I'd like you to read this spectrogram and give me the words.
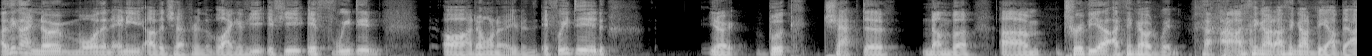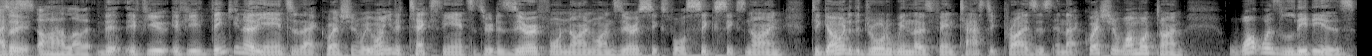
I think I know more than any other chapter in the like if you if you if we did oh, I don't want to even if we did you know, book chapter number um trivia, I think I would win. I, I think I'd I think I'd be up there. I So- just oh, I love it. The- If you if you think you know the answer to that question, we want you to text the answer through to 0491064669 to go into the draw to win those fantastic prizes. And that question one more time, what was Lydia's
